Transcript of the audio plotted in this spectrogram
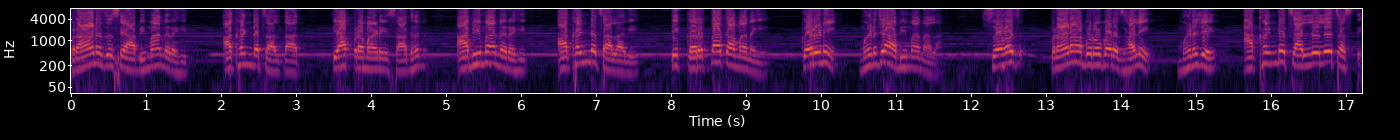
प्राण जसे अभिमान रहित अखंड चालतात त्याप्रमाणे साधन अभिमान रहित अखंड चालावे. ते करता कामा नये. करणे म्हणजे अभिमानाला. सहज प्राणाबरोबर झाले म्हणजे अखंड चाललेलेच असते.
